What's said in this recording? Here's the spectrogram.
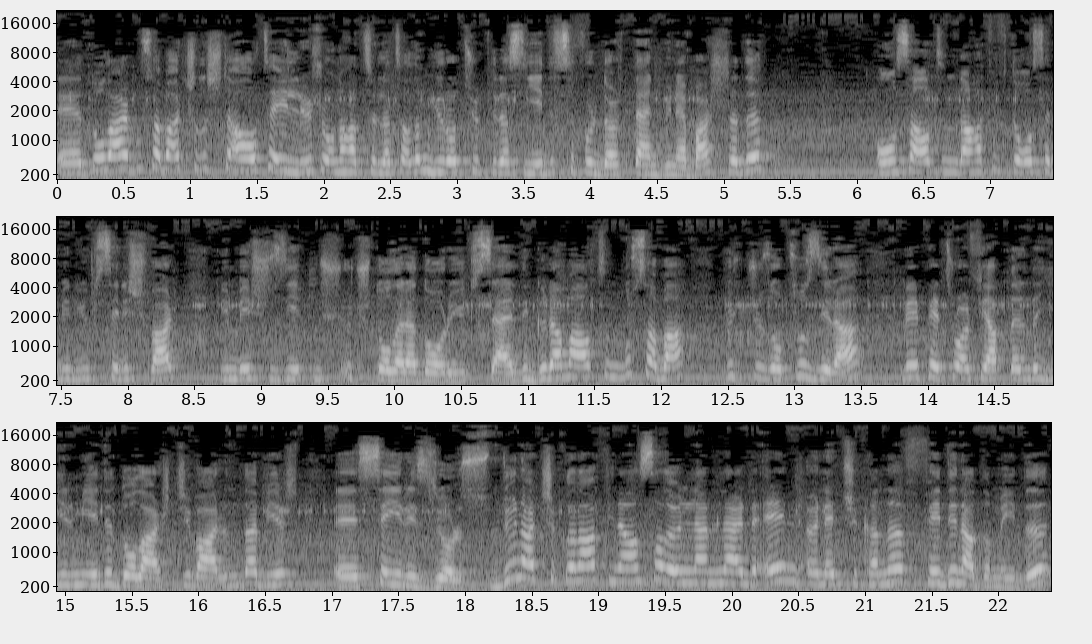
E, dolar bu sabah açılışta 6.53 onu hatırlatalım. Euro Türk Lirası 7.04'ten güne başladı. Ons altında hafif de olsa bir yükseliş var. 1573 dolara doğru yükseldi. Gram altın bu sabah 330 lira ve petrol fiyatlarında 27 dolar civarında bir e, seyir izliyoruz. Dün açıklanan finansal önlemlerde en öne çıkanı Fed'in adımıydı.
